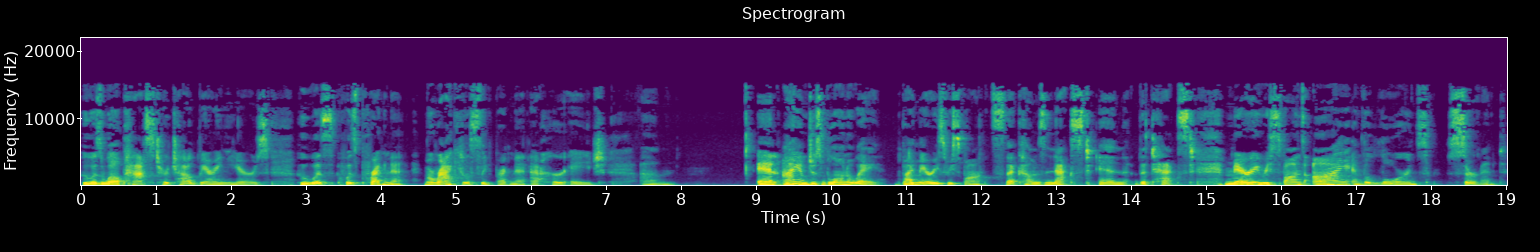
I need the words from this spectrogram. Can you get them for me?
who was well past her childbearing years, who was, was pregnant, miraculously pregnant at her age. Um, and I am just blown away by Mary's response that comes next in the text. Mary responds, I am the Lord's servant.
